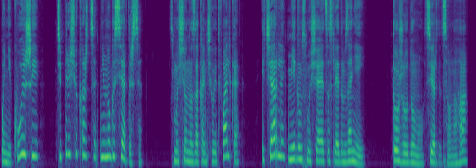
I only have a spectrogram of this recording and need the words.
паникуешь и теперь еще, кажется, немного сердишься. Смущенно заканчивает Фалька, и Чарли мигом смущается следом за ней. Тоже удумал, сердится он, ага.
